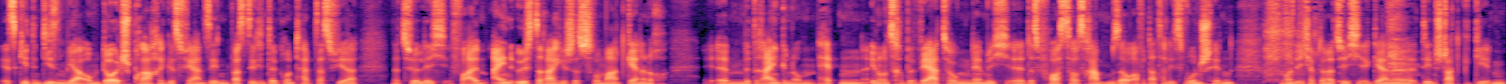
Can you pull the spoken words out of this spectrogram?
es geht in diesem Jahr um deutschsprachiges Fernsehen, was den Hintergrund hat, dass wir natürlich vor allem ein österreichisches Format gerne noch äh, mit reingenommen hätten in unsere Bewertung, nämlich äh, das Forsthaus Rampensau auf Nathalies Wunsch hin. Und ich habe da natürlich gerne den stattgegeben.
